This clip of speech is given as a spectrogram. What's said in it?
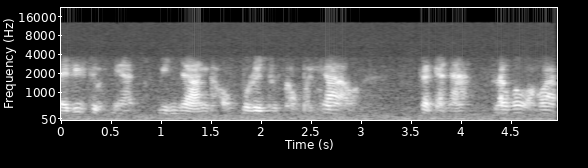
ในที่สุดเนี่ย วิญญาณของบริสุทธิ์ของพระเจ้าจะชนะแล้วก็บอกว่า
